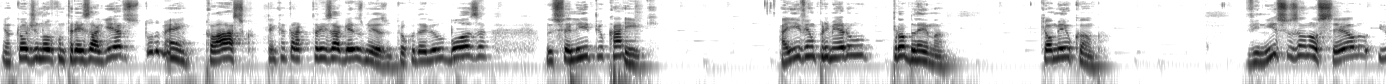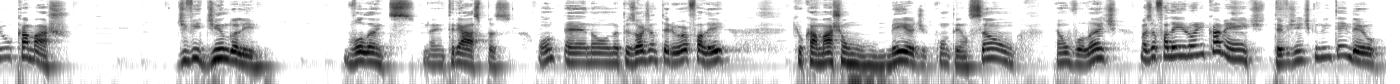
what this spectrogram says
Entrou de novo com três zagueiros, tudo bem, clássico, tem que entrar com três zagueiros mesmo. Entrou com o Danilo Boza, Luiz Felipe e o Kaique. Aí vem o primeiro problema, que é o meio-campo. Vinícius Anocelo e o Camacho dividindo ali volantes, né, entre aspas. É, no, no, episódio anterior eu falei que o Camacho é um meia de contenção, é um volante, mas eu falei ironicamente. Teve gente que não entendeu.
